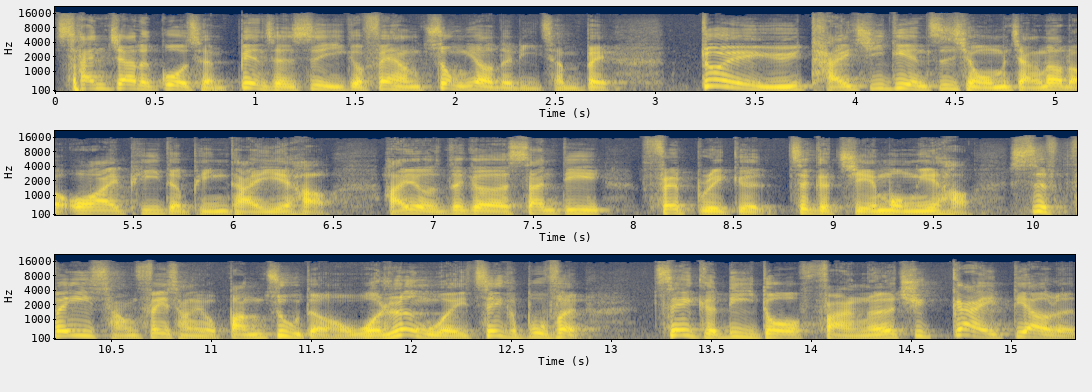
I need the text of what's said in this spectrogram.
参加的过程，变成是一个非常重要的里程碑。对于台积电之前我们讲到的 OIP 的平台也好，还有这个三 D Fabric 这个结盟也好，是非常非常有帮助的。我认为这个部分，这个利多反而去盖掉了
